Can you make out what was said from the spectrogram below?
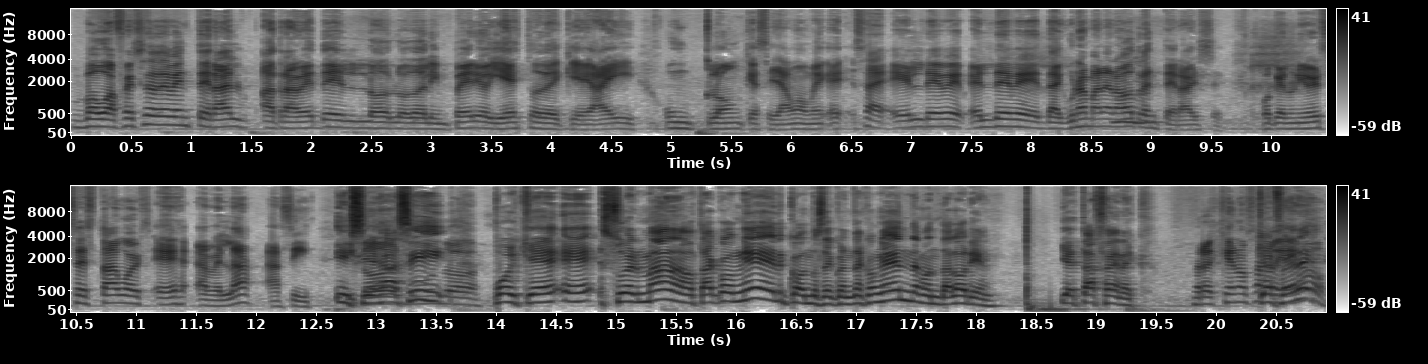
Boba Fett se debe enterar a través de lo, lo del imperio y esto de que hay un clon que se llama Omega. Eh, O sea, él debe, él debe de alguna manera u otra enterarse. Porque el universo de Star Wars es, ah, ¿verdad? Así. Y, si es así, mundo- ¿por qué eh, su hermana no está con él cuando se encuentra con él de Mandalorian? Y está Fennec. pero es que no sabemos.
